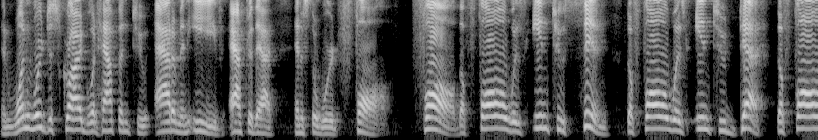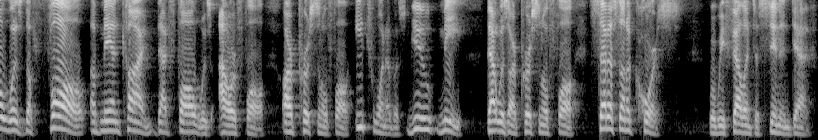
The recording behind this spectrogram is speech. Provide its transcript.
And one word described what happened to Adam and Eve after that, and it's the word fall fall. The fall was into sin. The fall was into death. The fall was the fall of mankind. That fall was our fall, our personal fall. Each one of us, you, me, that was our personal fall. Set us on a course where we fell into sin and death.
